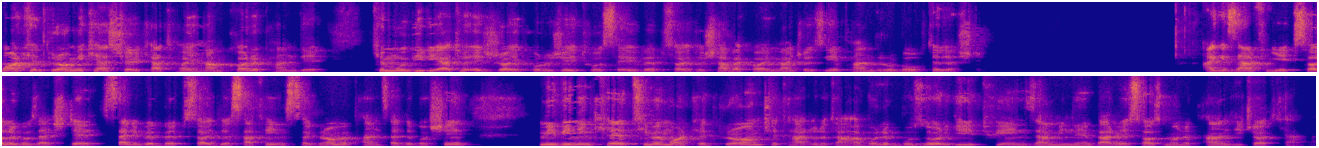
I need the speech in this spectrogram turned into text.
Marketgram یکی از شرکت های همکار پنده. که مدیریت و اجرای پروژه توسعه وبسایت و شبکه های مجازی پند رو به عهده داشته اگه ظرف یک سال گذشته سری به وبسایت یا صفحه اینستاگرام پند زده باشین می‌بینیم که تیم مارکت گرام چه تغییر و تحول بزرگی توی این زمینه برای سازمان پند ایجاد کردن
